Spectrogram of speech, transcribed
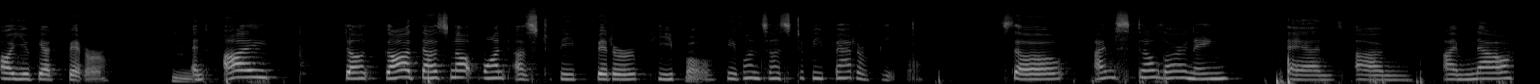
or you get bitter. Hmm. And I God does not want us to be bitter people. He wants us to be better people. So I'm still learning, and um, I'm now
